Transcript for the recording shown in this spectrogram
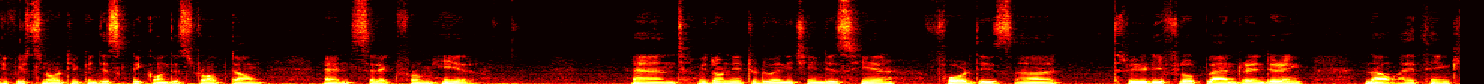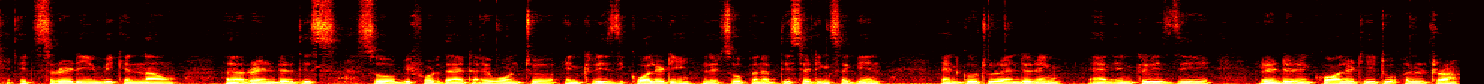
If it's not you can just click on this drop down and select from here. And we don't need to do any changes here for this uh, 3d floor plan rendering. Now I think it's ready. We can now uh, render this. So before that I want to increase the quality. Let's open up the settings again and go to rendering and increase the rendering quality to ultra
